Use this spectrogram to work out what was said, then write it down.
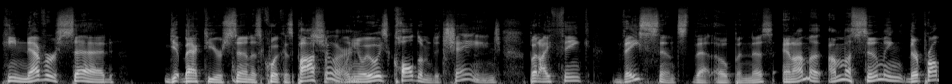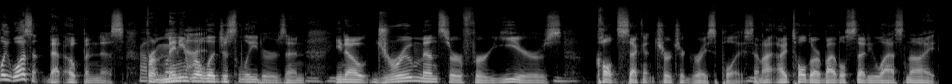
He never said get back to your sin as quick as possible. Sure. You know, he always called them to change, but I think they sensed that openness, and I'm a, I'm assuming there probably wasn't that openness Probably from many not. religious leaders, and you know, Drew Menser for years called Second Church of Grace Place, and I, I told our Bible study last night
